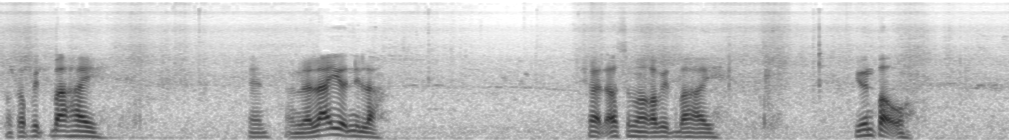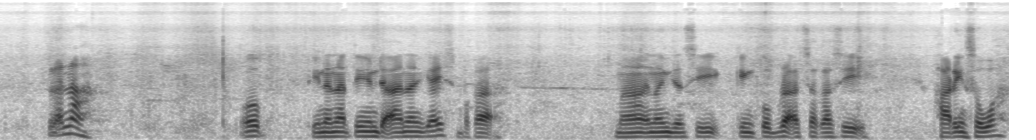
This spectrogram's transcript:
Ang kapitbahay. Yan, ang lalayo nila. Shout out sa mga kapitbahay. Yun pa oh. Wala na. Oh, tingnan natin yung daanan guys. Baka ma nandyan si King Cobra at saka si Haring Sawa.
